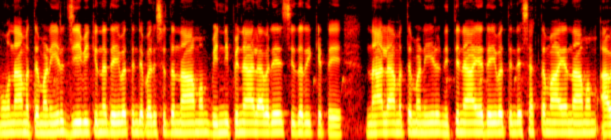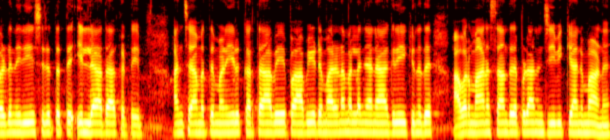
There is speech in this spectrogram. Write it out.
മൂന്നാമത്തെ മണിയിൽ ജീവിക്കുന്ന ദൈവത്തിന്റെ പരിശുദ്ധ നാമം ഭിന്നിപ്പിനാൽ അവരെ ചിതറിക്കട്ടെ. നാലാമത്തെ മണിയിൽ നിത്യനായ ദൈവത്തിന്റെ ശക്തമായ നാമം അവരുടെ നിരീശ്വരത്വത്തെ ഇല്ലാതാക്കട്ടെ. അഞ്ചാമത്തെ മണിയിൽ കർത്താവെ പാപിയുടെ മരണമല്ല ഞാൻ ആഗ്രഹിക്കുന്നത്. അവർ മാനസാന്തരപ്പെടാനും ജീവിക്കാനുമാണ്.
